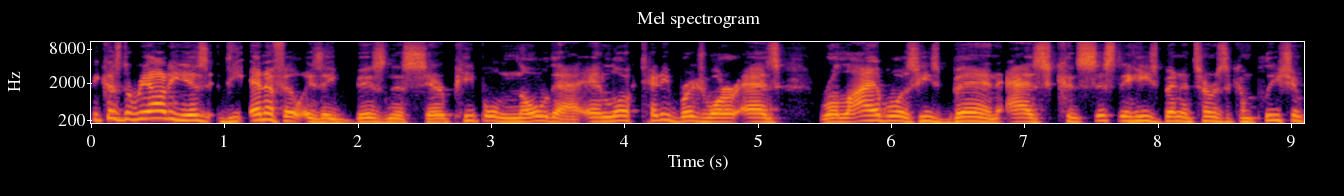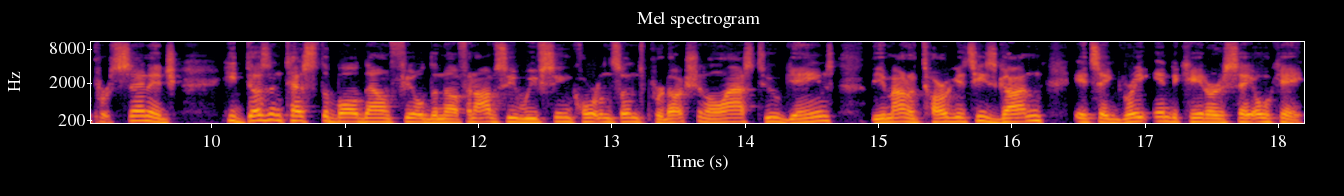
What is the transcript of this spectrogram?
Because the reality is the NFL is a business, sir. People know that. And look, Teddy Bridgewater, as reliable as he's been, as consistent he's been in terms of completion percentage, he doesn't test the ball downfield enough. And obviously, we've seen Courtland Sutton's production the last two games, the amount of targets he's gotten. It's a great indicator to say, okay,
